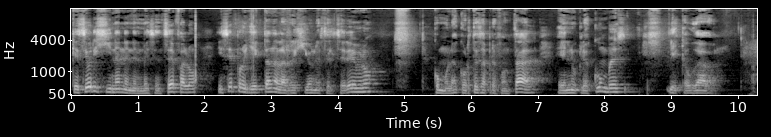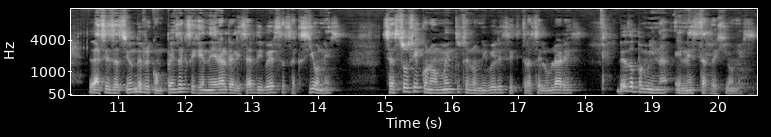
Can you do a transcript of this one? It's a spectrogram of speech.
que se originan en el mesencéfalo y se proyectan a las regiones del cerebro, como la corteza prefrontal, el núcleo accumbens y el caudado. La sensación de recompensa que se genera al realizar diversas acciones se asocia con aumentos en los niveles extracelulares de dopamina en estas regiones.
